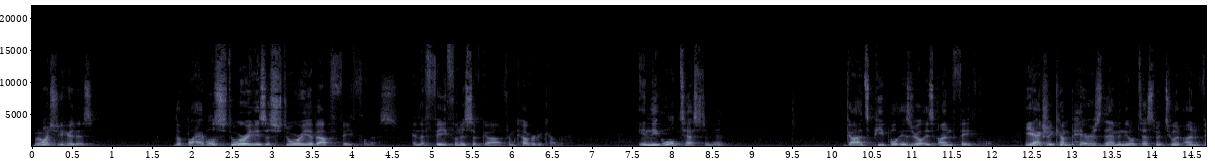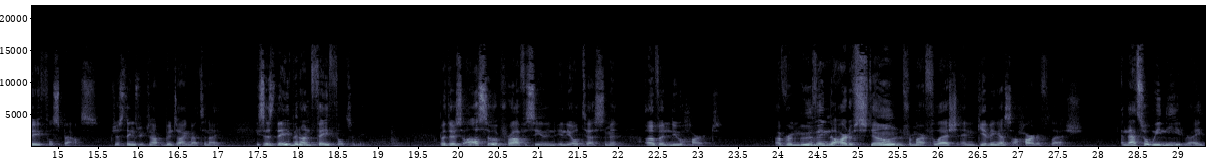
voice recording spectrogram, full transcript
But I want you to hear this. The Bible story is a story about faithfulness and the faithfulness of God from cover to cover. In the Old Testament, God's people, Israel, is unfaithful. He actually compares them in the Old Testament to an unfaithful spouse, just things we've been talking about tonight. He says, They've been unfaithful to me. But there's also a prophecy in the Old Testament of a new heart, of removing the heart of stone from our flesh and giving us a heart of flesh. And that's what we need, right?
